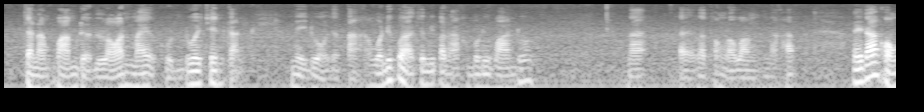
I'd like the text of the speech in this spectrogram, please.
ๆ จะนำความเดือดร้อนมาให้กับคุณด้วยเช่นกัน ในดวงชะตา วันนี้คุณอาจจะมีปัญหากับบริวารด้วยนะ แต่ก็ต้องระวังนะครับ ในด้านของ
